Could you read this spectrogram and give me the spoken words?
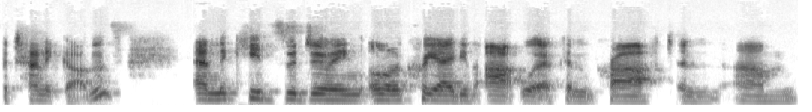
botanic gardens and the kids were doing a lot of creative artwork and craft and um,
